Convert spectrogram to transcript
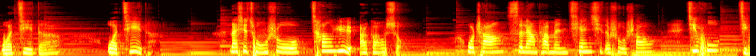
我记得，我记得，那些丛树苍郁而高耸，我常思量它们纤细的树梢，几乎紧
